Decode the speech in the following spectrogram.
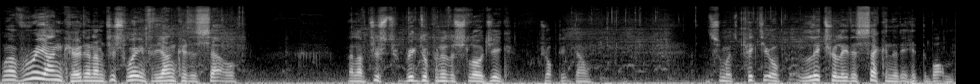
Well, I've re-anchored and I'm just waiting for the anchor to settle and I've just rigged up another slow jig, dropped it down. And someone's picked it up literally the second that it hit the bottom.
